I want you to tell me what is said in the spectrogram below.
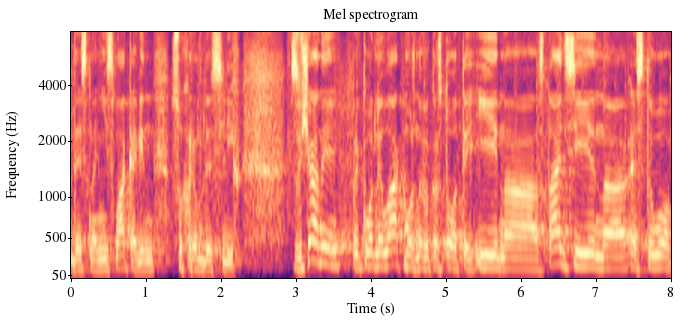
десь наніс лак, а він сухарем десь ліг. Звичайний прикольний лак можна використовувати і на станції, на СТО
